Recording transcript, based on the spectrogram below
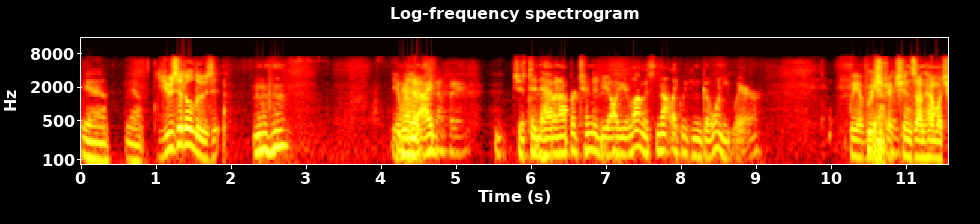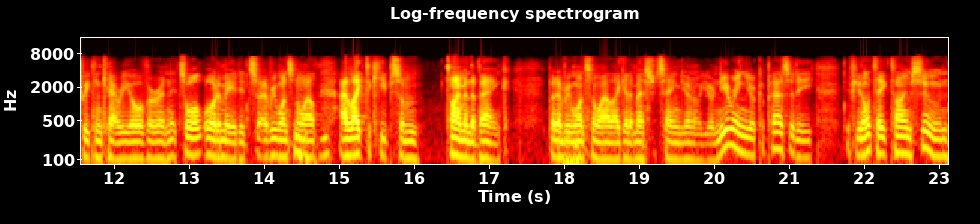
Yeah. Yeah. Use it or lose it. Mm-hmm. Yeah, we And have, I Company. Just didn't have an opportunity all year long. It's not like we can go anywhere. we have Yeah. restrictions on how much we can carry over, and it's all automated. So every once in a while, Mm-hmm. I like to keep some time in the bank, but every Mm-hmm. once in a while, I get a message saying, you know, you're nearing your capacity. If you don't take time soon,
